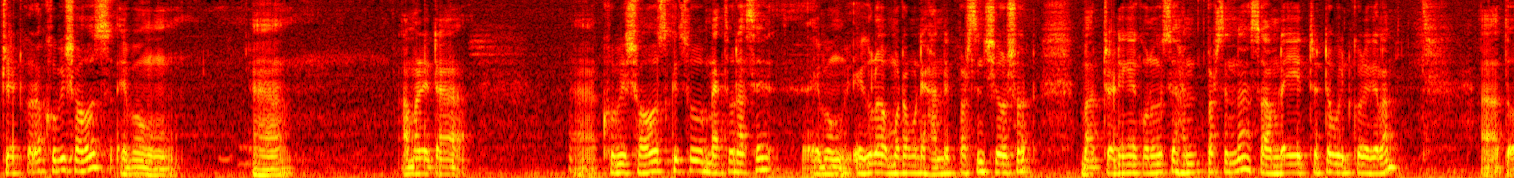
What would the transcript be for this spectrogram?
ট্রেড করা খুবই সহজ এবং আমার এটা খুবই সহজ কিছু মেথড আছে এবং এগুলো মোটামুটি হান্ড্রেড পার্সেন্ট শিওর শট বা ট্রেডিংয়ে কোনো কিছু হান্ড্রেড পার্সেন্ট না সো আমরা এই ট্রেডটা উইন করে গেলাম। তো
